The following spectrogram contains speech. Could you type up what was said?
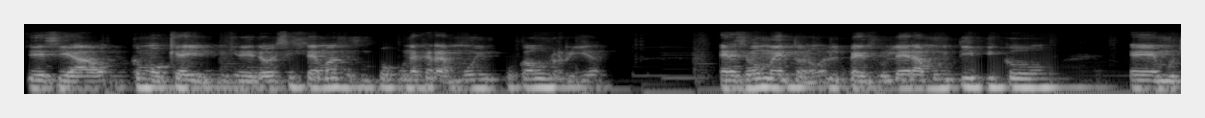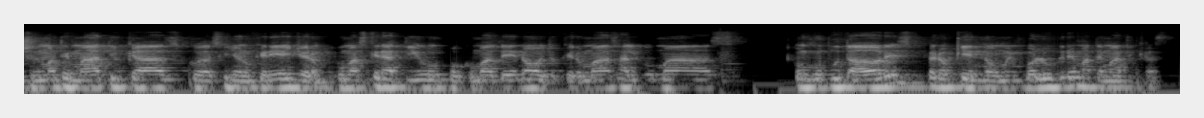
y decía como, que ingeniero de sistemas es un poco una carrera muy un poco aburrida. En ese momento, ¿no? El pensul era muy típico, eh, muchas matemáticas, cosas que yo no quería, yo era un poco más creativo, un poco más de, no, yo quiero más algo más con computadores, pero que no me involucre matemáticas.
